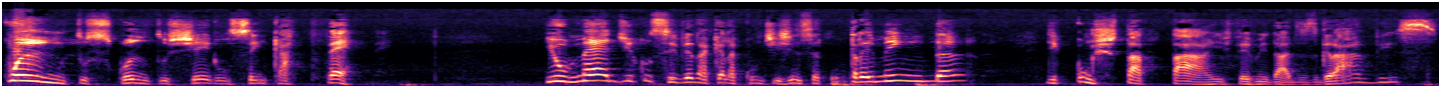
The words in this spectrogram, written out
Quantos, quantos chegam sem café? E o médico se vê naquela contingência tremenda de constatar enfermidades graves,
